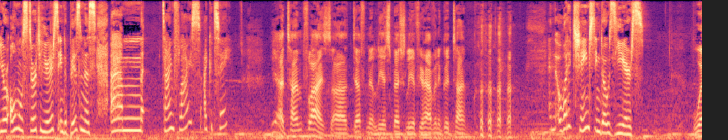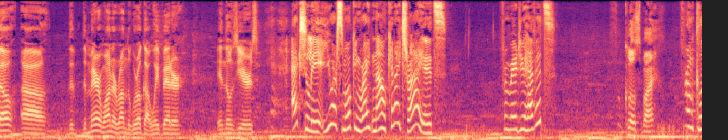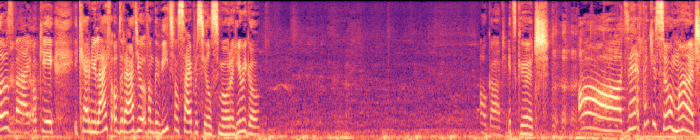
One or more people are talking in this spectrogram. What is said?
you're almost 30 years in the business. Um, time flies, I could say. Yeah, time flies, uh, definitely, especially if you're having a good time. and what had changed in those years? Well, uh, the the marijuana around the world got way better in those years. Actually, you are smoking right now. Can I try it? From where do you have it? From close by. From close by, oké. Okay. Ik ga er nu live op de radio van de wiet van Cypress Hill smoren. Here we go. Oh god, it's good. Oh, thank you so much.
